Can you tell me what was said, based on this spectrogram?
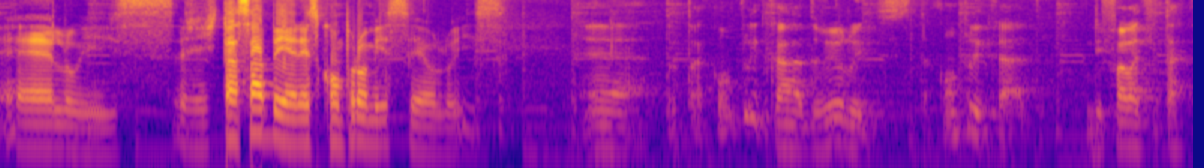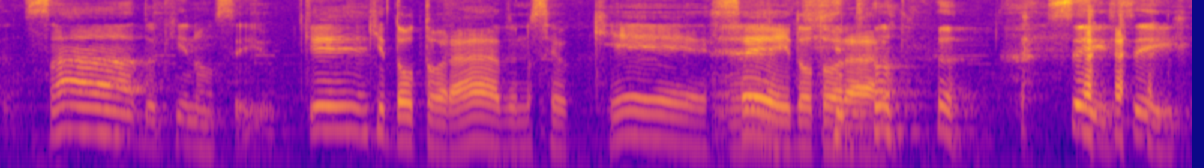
É, Luiz. A gente tá sabendo esse compromisso seu, Luiz. É, tá, tá complicado, viu, Luiz? Tá complicado. Ele fala que tá cansado, que não sei o quê. Que doutorado, não sei o quê. Sei, doutorado. sei, sei.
